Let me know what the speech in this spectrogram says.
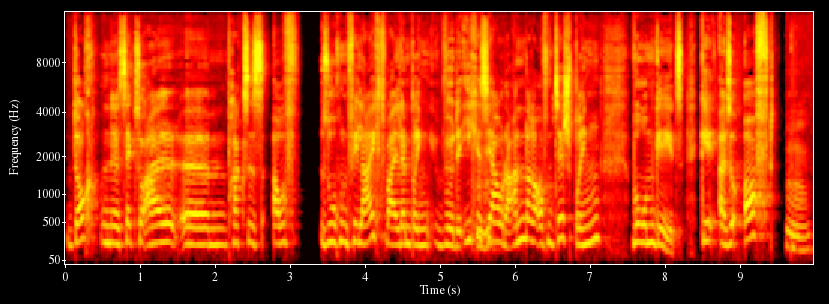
doch eine Sexualpraxis ähm, auf suchen vielleicht, weil dann bring, würde ich es mhm. ja oder andere auf den Tisch bringen. Worum geht's? Ge also oft mhm.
